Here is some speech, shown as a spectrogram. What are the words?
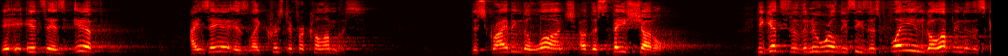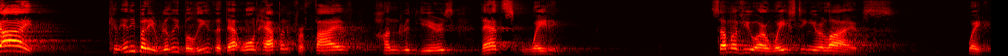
It's as if Isaiah is like Christopher Columbus, describing the launch of the space shuttle. He gets to the New World, he sees this flame go up into the sky. Can anybody really believe that that won't happen for 500 years? That's waiting. Some of you are wasting your lives waiting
